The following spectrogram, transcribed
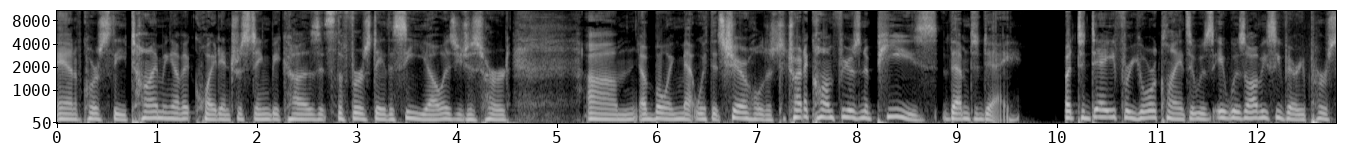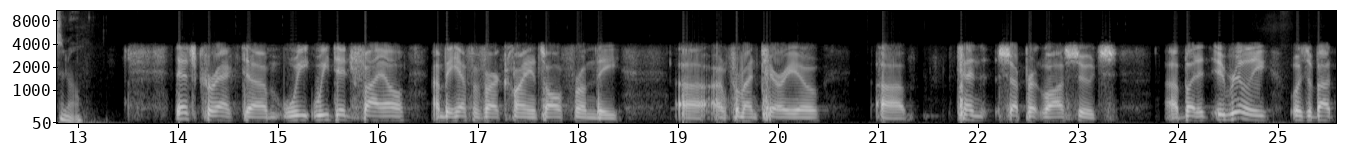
And of course, the timing of it quite interesting because it's the first day the CEO, as you just heard, um, of Boeing met with its shareholders to try to calm fears and appease them today. But today, for your clients, it was it was obviously very personal. That's correct. Um, we we did file on behalf of our clients, all from the uh, from Ontario, uh, ten separate lawsuits, uh, but it, it really was about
